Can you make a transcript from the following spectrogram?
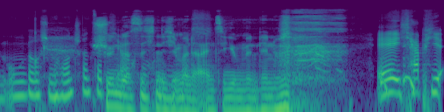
Beim ungarischen Hornschwanz Schön, dass ich nicht immer der. Einzige bin, den. Ey, ich habe hier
